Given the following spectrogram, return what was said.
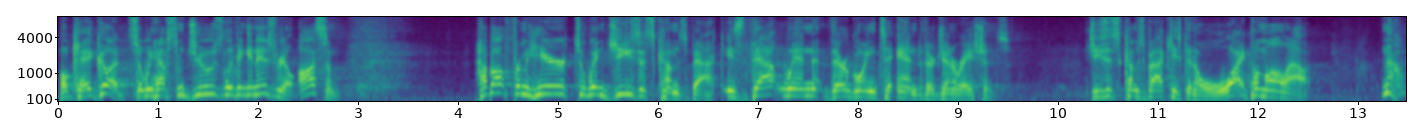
Okay, good. So we have some Jews living in Israel. Awesome. How about from here to when Jesus comes back? Is that when they're going to end their generations? Jesus comes back, he's going to wipe them all out. No.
